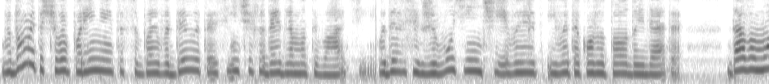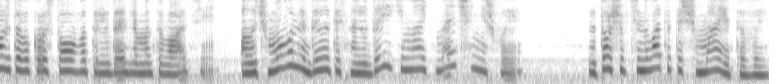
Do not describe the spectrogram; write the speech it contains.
Ви думаєте, що ви порівнюєте себе, ви дивитесь інших людей для мотивації. Ви дивитесь, як живуть інші, і ви, і ви також до того дійдете. Да, ви можете використовувати людей для мотивації, але чому ви не дивитесь на людей, які мають менше, ніж ви? Для того, щоб цінувати те, що маєте ви.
